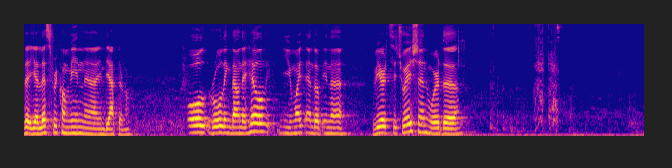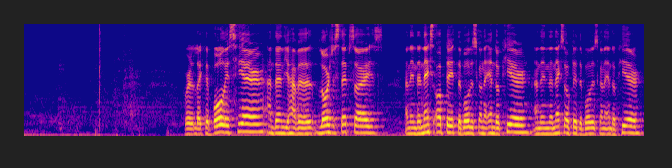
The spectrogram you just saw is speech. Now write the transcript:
the, yeah, let's reconvene uh, in the afternoon. All rolling down the hill, you might end up in a weird situation where the where like the ball is here and then you have a large step size and in the next update, the ball is going to end up here. And then the next update, the ball is going to end up here.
